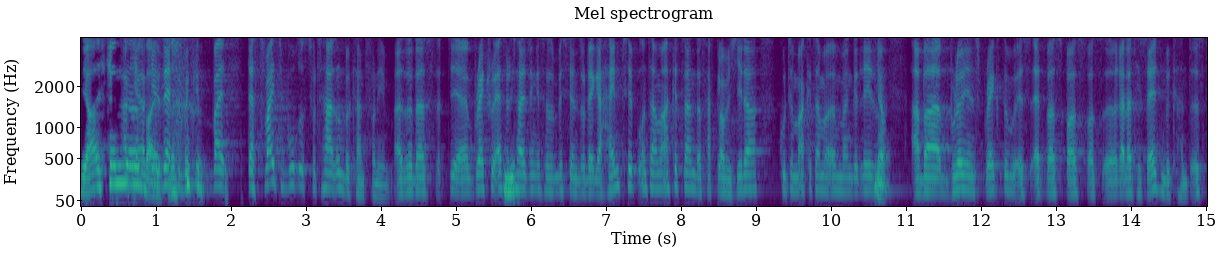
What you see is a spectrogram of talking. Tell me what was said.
Ja, ich kenne okay, äh, okay, Sehr schön, weil das zweite Buch ist total unbekannt von ihm. Also das der Breakthrough Advertising mhm. ist ja so ein bisschen so der Geheimtipp unter Marketern. Das hat, glaube ich, jeder gute Marketer mal irgendwann gelesen. Ja. Aber Brilliance Breakthrough ist etwas, was, was äh, relativ selten bekannt ist.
